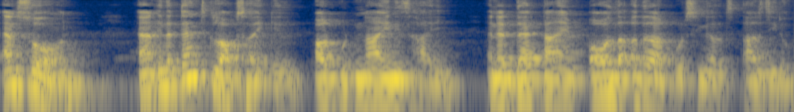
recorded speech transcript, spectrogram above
and so on. And in the 10th clock cycle, output 9 is high and at that time all the other output signals are 0.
